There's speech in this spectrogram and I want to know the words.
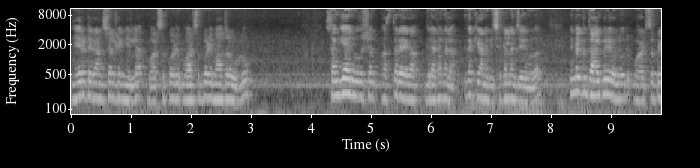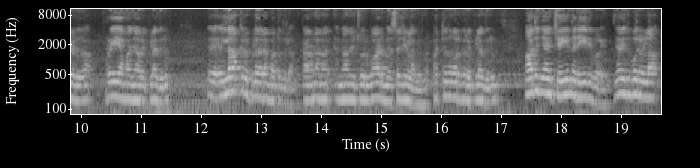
നേരിട്ട് കൺസൾട്ടിംഗ് ഇല്ല. വാട്സപ്പ് വഴി വാട്സപ്പ് വഴി മാത്രമേ ഉള്ളൂ. സംഖ്യാജ്യോതിഷം ഹസ്തരേഖ ഗ്രഹനില ഇതൊക്കെയാണ് വിശകലനം ചെയ്യുന്നത്. നിങ്ങൾക്ക് താല്പര്യമുള്ളവർ വാട്സപ്പിൽ ഇടുക. ഫ്രീ ആകുമ്പോൾ ഞാൻ റിപ്ലൈ തരും. എല്ലാവർക്കും റിപ്ലൈ തരാൻ പറ്റത്തില്ല. കാരണം എന്താണെന്ന് ചോദിച്ചാൽ ഒരുപാട് മെസ്സേജുകളാണ് വരുന്നത്. പറ്റുന്നവർക്ക് റിപ്ലൈ തരും. ആദ്യം ഞാൻ ചെയ്യുന്ന രീതി പറയും. ഞാൻ ഇതുപോലുള്ള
